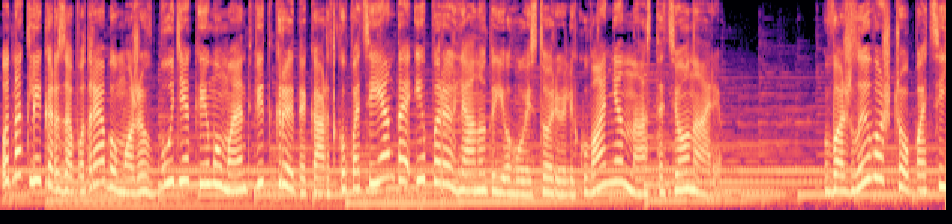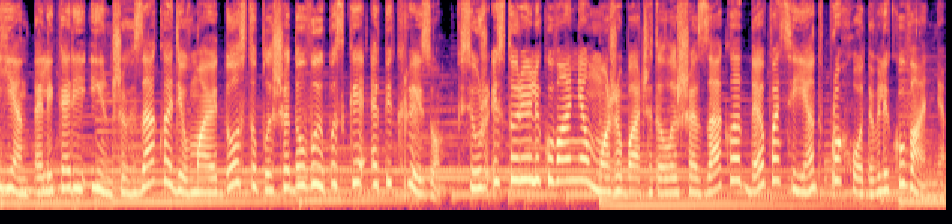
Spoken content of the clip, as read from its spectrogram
Однак лікар за потреби може в будь-який момент відкрити картку пацієнта і переглянути його історію лікування на стаціонарі. Важливо, що пацієнт та лікарі інших закладів мають доступ лише до виписки епікризу. Всю ж історію лікування може бачити лише заклад, де пацієнт проходив лікування.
